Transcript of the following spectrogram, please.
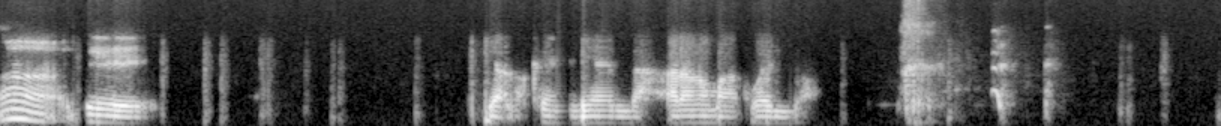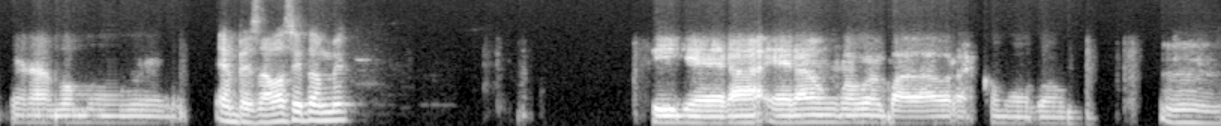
ah, este, ya lo que mierda, ahora no me acuerdo. Era como que, empezaba así también. sí, que era, era un juego de palabras como con, Mm,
